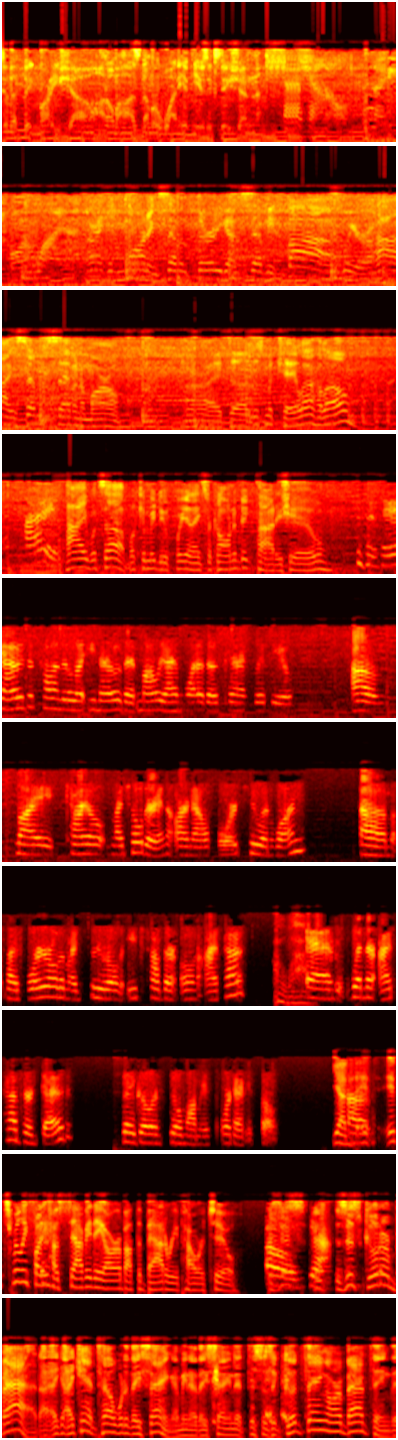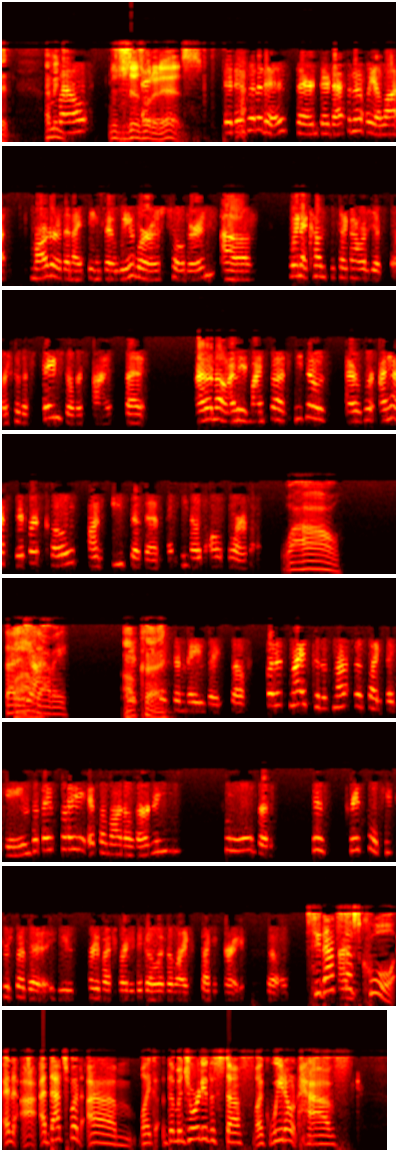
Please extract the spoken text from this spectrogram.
To the Big Party Show on Omaha's number one hit music station. Channel 94.1. All right, good morning. 730, got 75 We are high, 77 tomorrow. All right, uh, this is Michaela. Hello. Hi. Hi, what's up? What can we do for you? Thanks for calling the Big Party Show. hey, I was just calling to let you know that Molly, I'm one of those parents with you. Um, my child, my children are now four, two, and one. Um, my four-year-old and my two-year-old each have their own iPads. Oh, wow. and when their iPads are dead, they go and steal mommy's or daddy's phone. Yeah, uh, it, it's really funny how savvy they are about the battery power, too. Oh, is this, yeah. Is this good or bad? I, I can't tell. What are they saying? I mean, are they saying that this is a good thing or a bad thing? That I mean, Well, It just is what it is. It is what it is. They're they're definitely a lot smarter than I think that we were as children. Um, when it comes to technology, of course, because it's changed over time. But I don't know. I mean, my son, he knows. Every, I have different codes on each of them, and he knows all four of them. Wow. That is Wow. savvy. It's, okay. it's amazing. So, but it's nice because it's not just like the games that they play. It's a lot of learning tools, and his preschool teacher said that he's pretty much ready to go into like second grade. So. See, that stuff's cool, and I, I- that's what um like the majority of the stuff like we don't have.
